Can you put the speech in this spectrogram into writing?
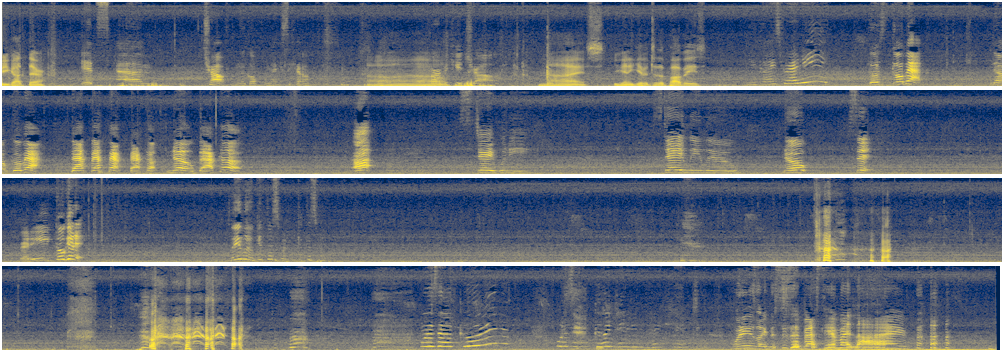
What you got there? It's um, trout from the Gulf of Mexico. Ah, Barbecue trout. nice. You gonna give it to the puppies? You guys ready? Go, go back. No, go back. Back, back, back, back up. No, back up. Ah. Stay, Winnie. Stay, Lulu. Nope. Sit. Ready? Go get it. Lulu, get this one. Get this one. was that good? Was that good? Winnie was like, this is the best day of my life.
